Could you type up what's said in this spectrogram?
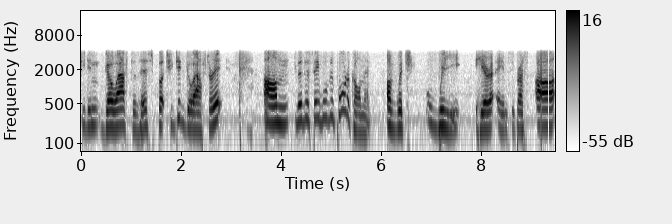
she didn't go after this, but she did go after it. Um, the disabled reporter comment, of which we here at AMC Press are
